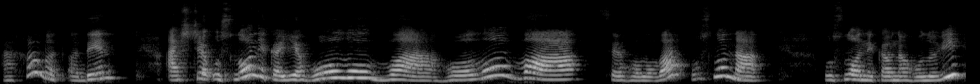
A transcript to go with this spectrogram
а хобот один. А ще у слоника є голова. Голова. Це голова у слона. У слоника на голові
